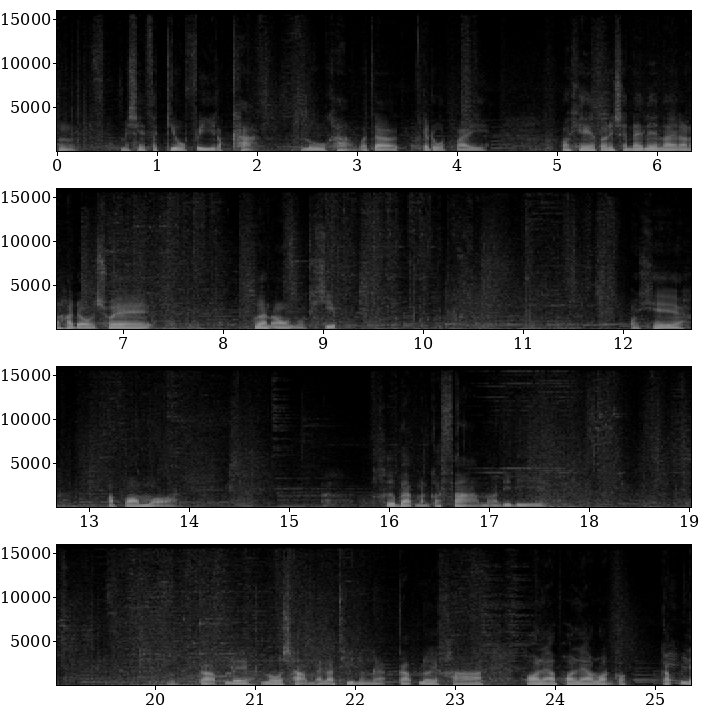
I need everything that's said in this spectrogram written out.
หึไม่ใช่สกิลฟรีหรอกค่ะ รู้ค่ะว่าจะกระโดดไป โอเค ตอนนี้ฉันได้เลไลแล้วนะคะ เดี๋ยวช่วยเพื่อนเอาคลิป โอเค เอาป้อมเหรอ คือแบบมันก็สามอะเอาดีๆ กลับเลย โลฉ่ำให้ละทีนึงเนี่ย กลับเลยค่ะ พอแล้วพอแล้วหล่อนก็ กับเล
